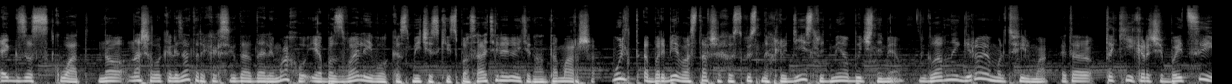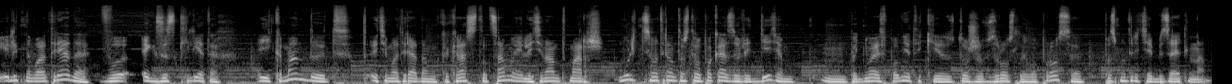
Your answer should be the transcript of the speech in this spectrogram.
Exosquad, но наши локализаторы, как всегда, дали маху и обозвали его «Космические спасатели лейтенанта Марша». Мульт о борьбе восставших искусственных людей с людьми обычными. Главные герои мультфильма — это такие, короче, бойцы элитного отряда в экзоскелетах, и командует этим отрядом как раз тот самый лейтенант Марш. Мульт, несмотря на то, что его показывали детям, поднимает вполне такие тоже взрослые вопросы. Посмотрите обязательно.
